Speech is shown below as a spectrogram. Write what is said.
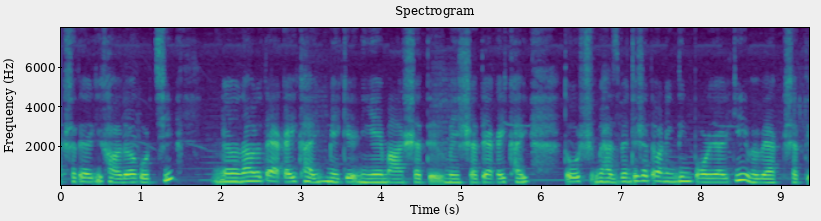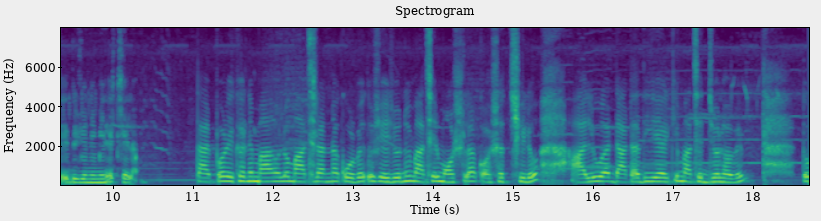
একসাথে আর কি খাওয়া দাওয়া করছি। নাহলে তো একাই খাই মেয়েকে নিয়ে মার সাথে মেয়ের সাথে একাই খাই। তো হাজব্যান্ডের সাথে অনেক দিন পরে আর কি এভাবে একসাথে দুজনে মিলে খেলাম। তারপর এখানে মা হলো মাছ রান্না করবে তো সেই জন্যই মাছের মশলা কষাচ্ছিল। আলু আর ডাটা দিয়ে আর কি মাছের ঝোল হবে। তো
